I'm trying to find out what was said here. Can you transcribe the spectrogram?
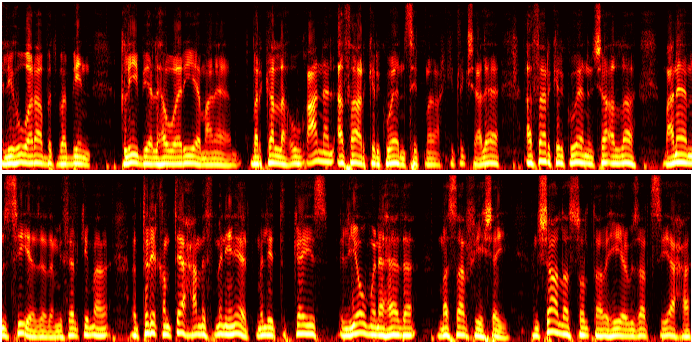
اللي هو رابط ما بين قليبيا الهوارية معنا بارك الله وعندنا الأثار كركوان نسيت ما حكيتلكش عليها. أثار كركوان إن شاء الله معناها مسية زاد. مثال كما الطريقة نتاعها من الثمانينات ملي تتكيس اليومنا هذا ما صار فيه شيء. إن شاء الله السلطة هي وزارة السياحة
